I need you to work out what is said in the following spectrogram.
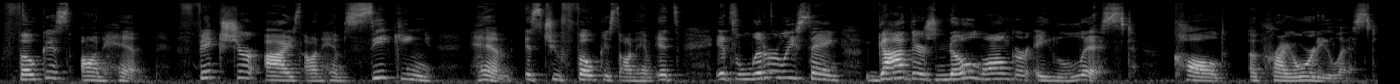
Focus on Him. Fix your eyes on Him. Seeking Him is to focus on Him. It's it's literally saying, God, there's no longer a list called a priority list.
